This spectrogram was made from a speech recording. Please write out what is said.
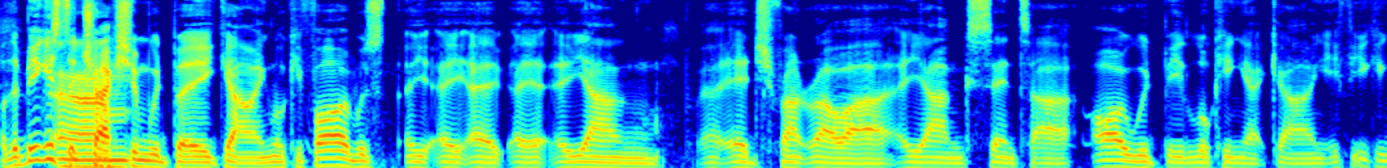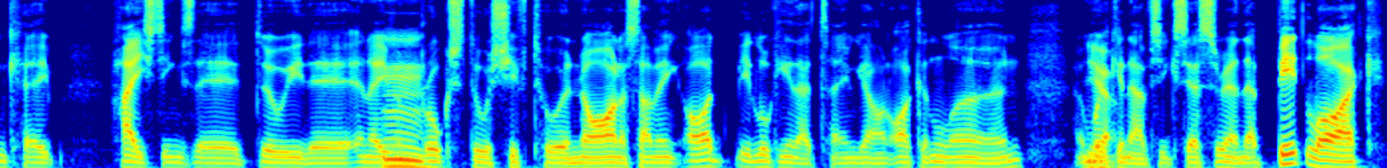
Well, the biggest Um, attraction would be going. Look, if I was a, a, a, a young uh, edge front rower, a young centre, I would be looking at going. If you can keep Hastings there, Doueihi there, and even Mm. Brooks do a shift to a nine or something, I'd be looking at that team going. I can learn, and we can have success around that. Bit like.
